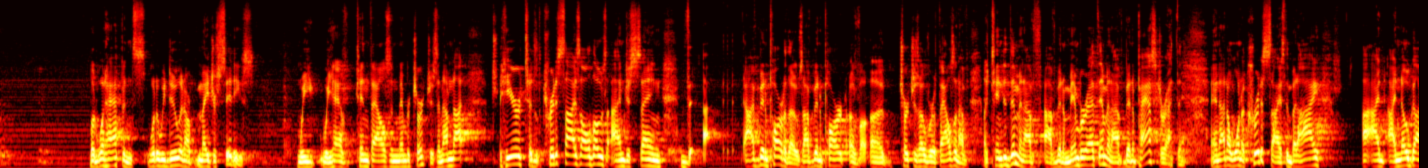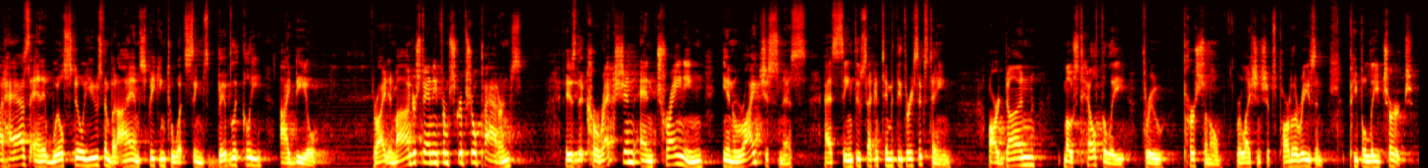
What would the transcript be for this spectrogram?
But what happens? What do we do in our major cities? We, we have 10,000 member churches. And I'm not here to criticize all those. I'm just saying I've been a part of those. I've been a part of uh, churches over a thousand. I've attended them and I've, I've been a member at them and I've been a pastor at them. And I don't want to criticize them, but I, I, I know God has and it will still use them, but I am speaking to what seems biblically ideal. Right? In my understanding from scriptural patterns, is that correction and training in righteousness as seen through 2 Timothy 3:16 are done most healthily through personal relationships. Part of the reason people leave church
